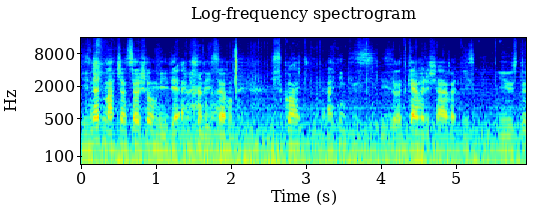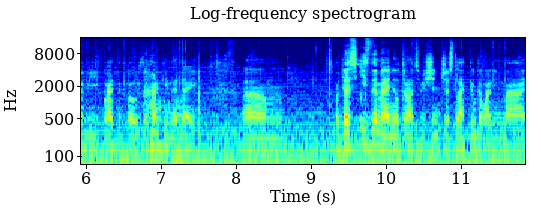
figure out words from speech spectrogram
He's not much on social media actually, so he's quite. I think he's he's a bit camera shy, but he's he used to be quite a poser back in the day. Um, this is the manual transmission, just like the one in my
